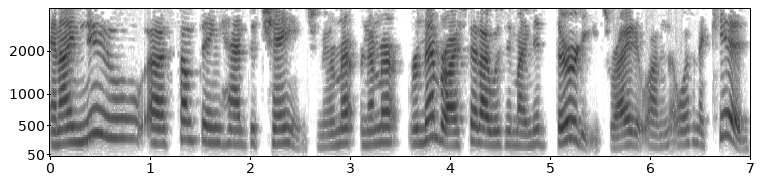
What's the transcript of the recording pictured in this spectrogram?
And I knew uh, something had to change. Remember, remember, I said I was in my mid 30s, right? I wasn't a kid.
